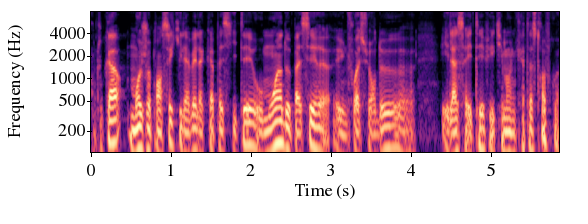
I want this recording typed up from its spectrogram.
en tout cas, moi je pensais qu'il avait la capacité au moins de passer une fois sur deux. et là, ça a été effectivement une catastrophe. Quoi.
